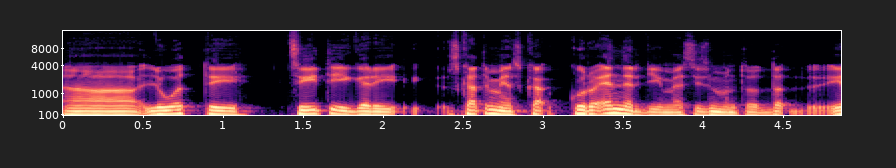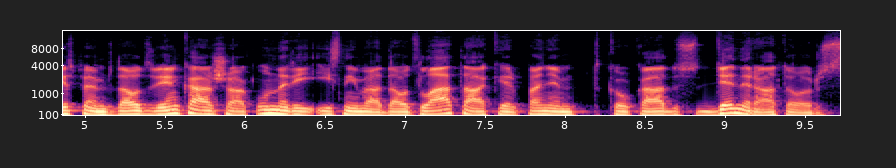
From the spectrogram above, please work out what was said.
ļoti cītīgi arī skatāmies, ka, kuru enerģiju mēs izmantojam. Iespējams, daudz vienkāršāk un arī īsnībā daudz lētāk ir paņemt kaut kādus ģeneratorus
